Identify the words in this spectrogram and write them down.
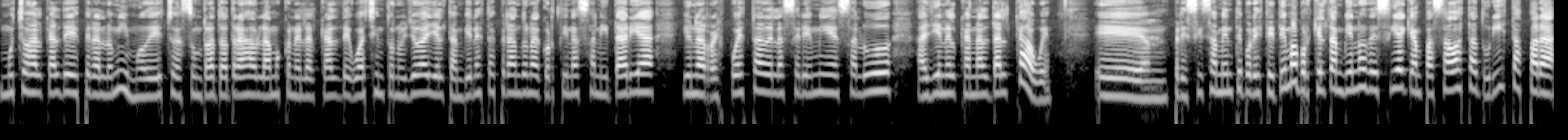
muchos alcaldes esperan lo mismo. De hecho, hace un rato atrás hablamos con el alcalde de Washington Ulloa y él también está esperando una cortina sanitaria y una respuesta de la Seremia de Salud allí en el canal de Alcahue. Eh, precisamente por este tema, porque él también nos decía que han pasado hasta turistas para,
